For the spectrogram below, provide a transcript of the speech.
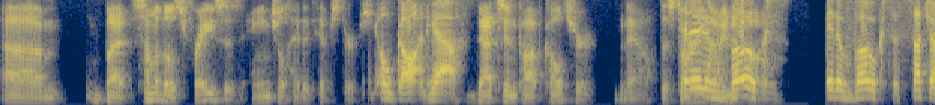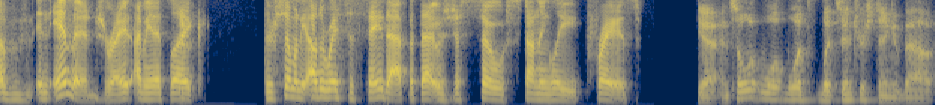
Um, but some of those phrases, angel-headed hipsters, Oh God, yeah. that's in pop culture now. The starry it dynamo. evokes it evokes such a an image, right? I mean, it's like there's so many other ways to say that, but that was just so stunningly phrased. Yeah, and so what, what, what what's interesting about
